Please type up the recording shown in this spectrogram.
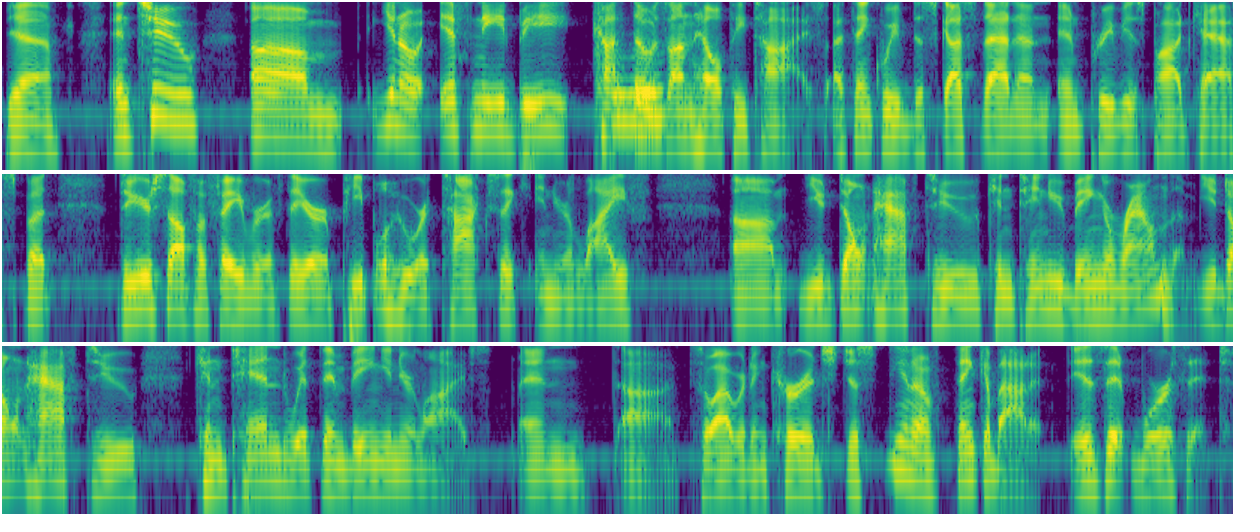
Yeah. And two, um, you know, if need be, cut Mm-hmm. those unhealthy ties. I think we've discussed that in, in previous podcasts, but do yourself a favor. If there are people who are toxic in your life, um, you don't have to continue being around them. You don't have to contend with them being in your lives. And uh, so I would encourage just, you know, think about it. Is it worth it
